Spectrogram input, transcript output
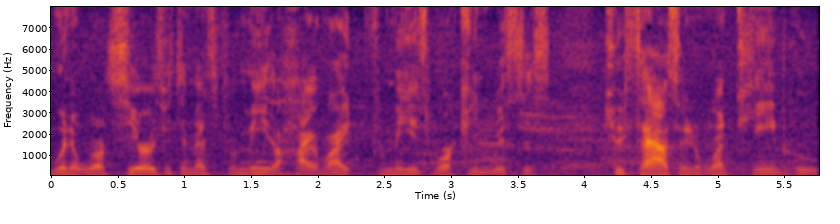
win a World Series with the Mets. For me, the highlight for me is working with this 2001 team who,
